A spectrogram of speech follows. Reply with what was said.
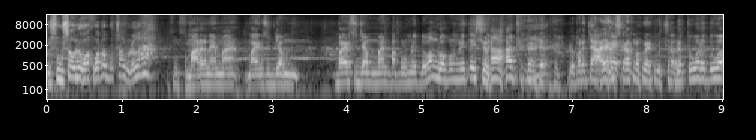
Lu susah udah gak kuat lah futsal udah lah. Kemarin emang main sejam bayar sejam main 40 menit doang, 20 menit istirahat. Udah pada Sayang capek. sekarang main futsal. Udah tua, udah tua.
